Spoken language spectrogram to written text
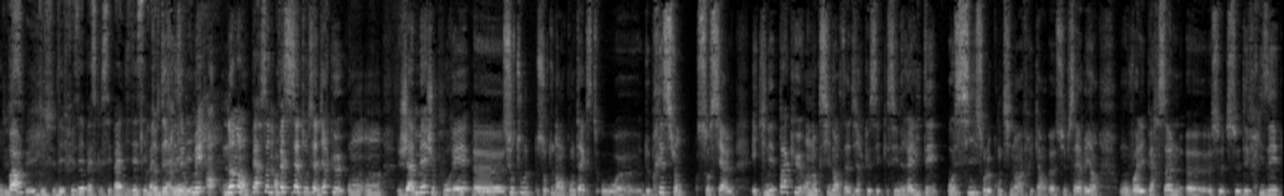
ou pas. de se défriser parce que c'est pas l'idée, c'est pas de, se défriser. Mais non, non, personne. En fait, c'est ça le truc, c'est-à-dire que on, jamais je pourrais, mm. euh, surtout, surtout dans le contexte où, euh, de pression sociale et qui n'est pas que en Occident, c'est-à-dire que c'est une réalité aussi sur le continent africain euh, subsaharien où on voit les personnes se, se, défriser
